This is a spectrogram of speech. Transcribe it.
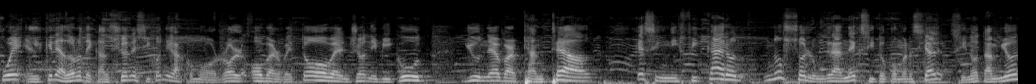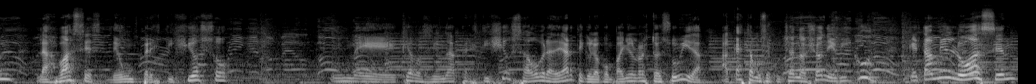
fue el creador de canciones icónicas como Roll Over Beethoven, Johnny B. Good, You Never Can Tell, que significaron no solo un gran éxito comercial, sino también las bases de un prestigioso un, eh, ¿qué vamos a decir? una prestigiosa obra de arte que lo acompañó el resto de su vida. Acá estamos escuchando a Johnny B. Good, que también lo hacen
